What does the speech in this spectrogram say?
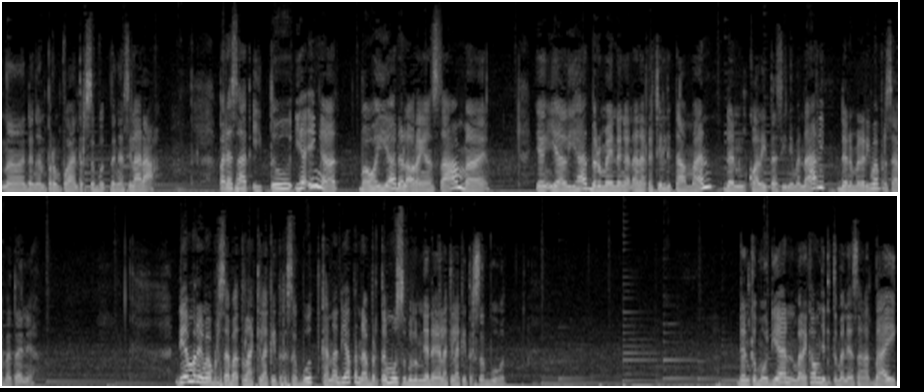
nah, dengan perempuan tersebut dengan Silara. Pada saat itu, ia ingat bahwa ia adalah orang yang sama yang ia lihat bermain dengan anak kecil di taman dan kualitas ini menarik dan menerima persahabatannya. Dia menerima bersahabat laki-laki tersebut karena dia pernah bertemu sebelumnya dengan laki-laki tersebut. Dan kemudian mereka menjadi teman yang sangat baik.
